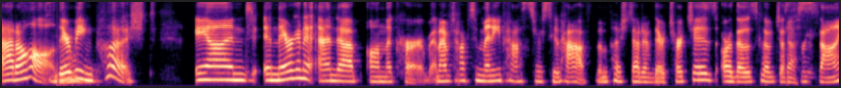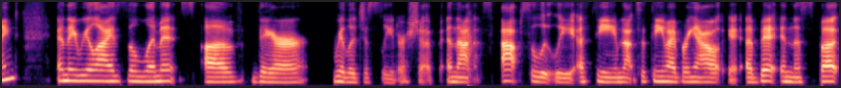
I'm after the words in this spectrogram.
at all. They're being pushed and and they're going to end up on the curb and i've talked to many pastors who have been pushed out of their churches or those who have just yes. resigned and they realize the limits of their religious leadership. And that's absolutely a theme. That's a theme I bring out a bit in this book.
